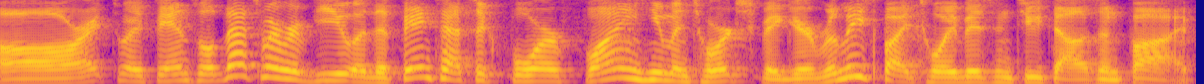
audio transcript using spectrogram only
Alright, toy fans, well that's my review of the Fantastic Four Flying Human Torch figure released by Toy Biz in 2005.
